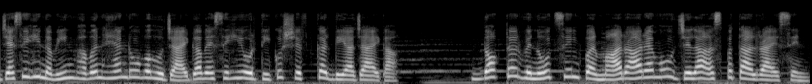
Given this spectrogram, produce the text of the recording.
जैसे ही नवीन भवन हैंड ओवर हो जाएगा, वैसे ही औरती को शिफ्ट कर दिया जाएगा। डॉक्टर विनोद सिंह परमार आरएमओ जिला अस्पताल रायसेन।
